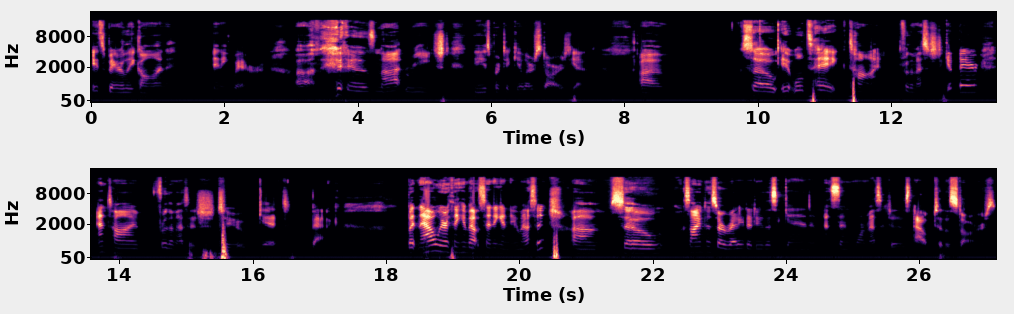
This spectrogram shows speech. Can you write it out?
It's barely gone anywhere. Um, it has not reached these particular stars yet. Um, so, it will take time for the message to get there and time for the message to get back. But now we're thinking about sending a new message. Um, so scientists are ready to do this again and, and send more messages out to the stars.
